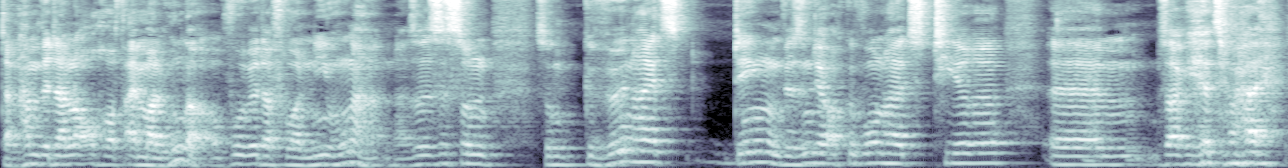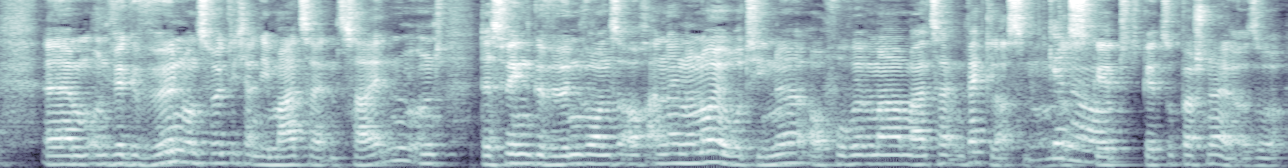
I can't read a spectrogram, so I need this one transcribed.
dann haben wir dann auch auf einmal Hunger, obwohl wir davor nie Hunger hatten. Also es ist so ein, so ein Gewohnheitsding und wir sind ja auch Gewohnheitstiere, ähm, sage ich jetzt mal. Ähm, und wir gewöhnen uns wirklich an die Mahlzeitenzeiten und deswegen gewöhnen wir uns auch an eine neue Routine, auch wo wir mal Mahlzeiten weglassen. Und genau. das geht, geht super schnell. Also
